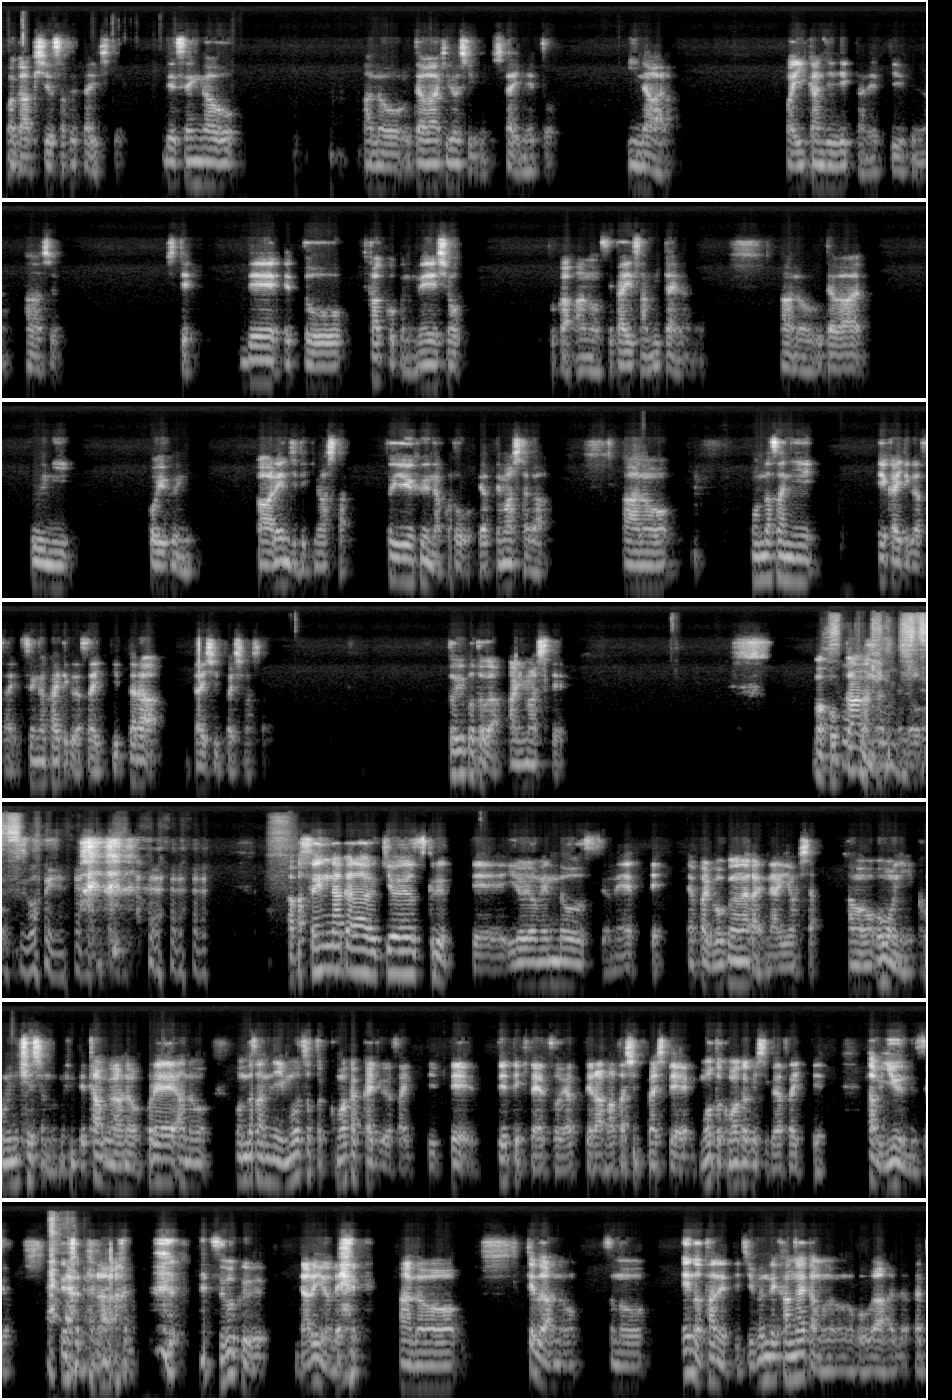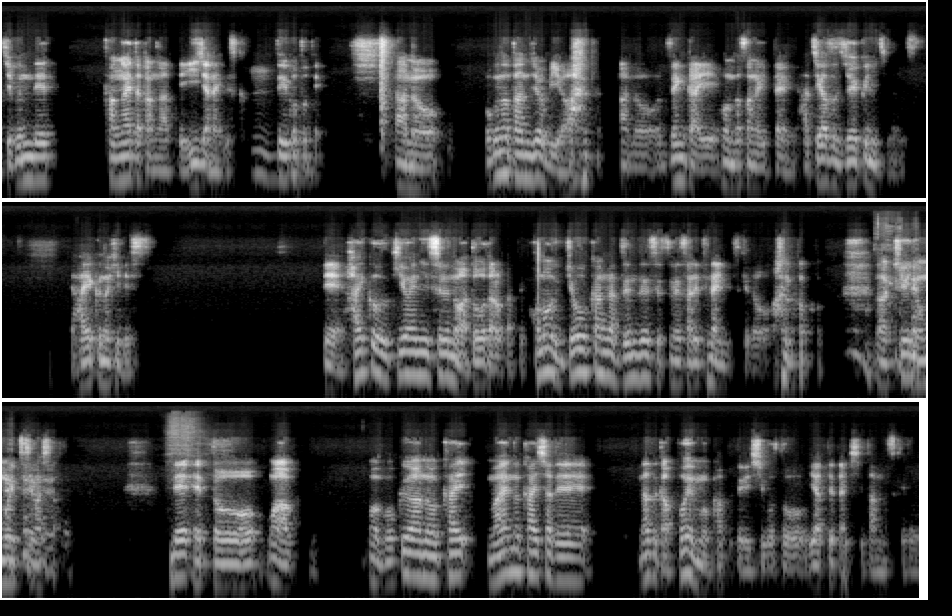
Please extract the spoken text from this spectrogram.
まあ、学習させたりして、で、線画をあの歌川広重にしたいねと言いながら、まあ、いい感じにできたねっていうふうな話をして、で、えっと、各国の名所とか、あの、世界遺産みたいなのあの、歌川風に、こういうふうにアレンジできました。というふうなことをやってましたが、あの、本田さんに絵描いてください、線画描いてくださいって言ったら大失敗しました。ということがありまして、まあ、こっからなんですけど、すごいね。やっぱ線画から浮世絵を作るっていろいろ面倒ですよねって、やっぱり僕の中でなりました。あの、主にコミュニケーションの面で、多分あの、これ、あの、本田さんにもうちょっと細かく書いてくださいって言って、出てきたやつをやったらまた失敗して、もっと細かくしてくださいって多分言うんですよ。ってなったら、すごくだるいので、あの、けどあの、その、絵の種って自分で考えたものの方が、自分で考えた感があっていいじゃないですか。と、うん、いうことで、あの、僕の誕生日はあの、前回本田さんが言ったように8月19日なんです。俳句の日です。で、俳句を浮世絵にするのはどうだろうかって、この行間が全然説明されてないんですけど、あの、急に思いつきました。で、えっと、まあ、まあ、僕はあの、前の会社で、なぜかポエムを書くという仕事をやってたりしてたんですけど、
